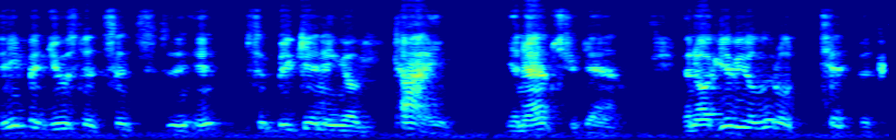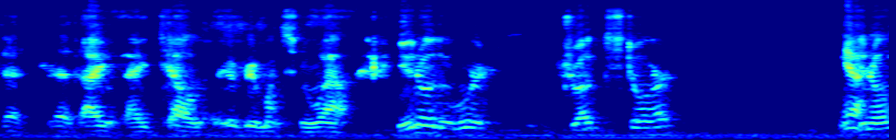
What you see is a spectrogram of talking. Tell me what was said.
they've been using it since the beginning of time in Amsterdam. And I'll give you a little tidbit that, that I, I tell every once in a while. You know the word drugstore? Yeah. You know,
